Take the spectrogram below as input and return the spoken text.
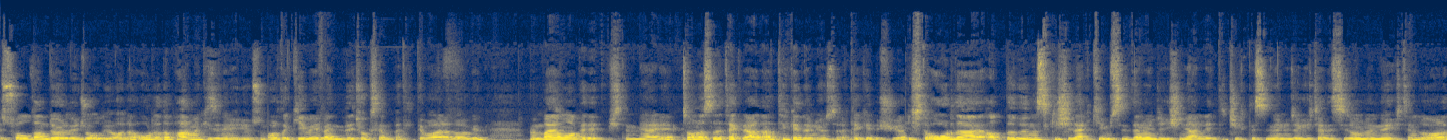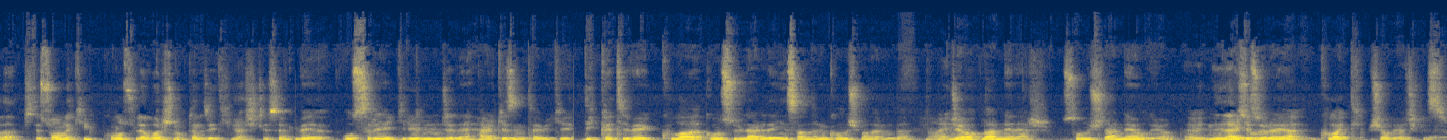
Soldan dördüncü oluyor o da. Orada da parmak izini veriyorsun. Oradaki beyefendi de çok sempatikti bu arada o gün. Ben bayağı muhabbet etmiştim yani. Sonrasında tekrardan teke dönüyor sıra. Teke düşüyor. İşte orada atladığınız kişiler kim sizden önce işini halletti çıktı geçti ya da siz onun önüne geçtiniz. O arada işte sonraki konsüle varış noktanızı etkiliyor açıkçası. Ve o sıraya girilince de herkesin tabii ki dikkati ve kulağı konsüllerde insanların konuşmalarında. Aynen. Cevaplar neler, sonuçlar ne oluyor? Evet neler Herkes soruluyor. oraya kulak dikmiş oluyor açıkçası.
